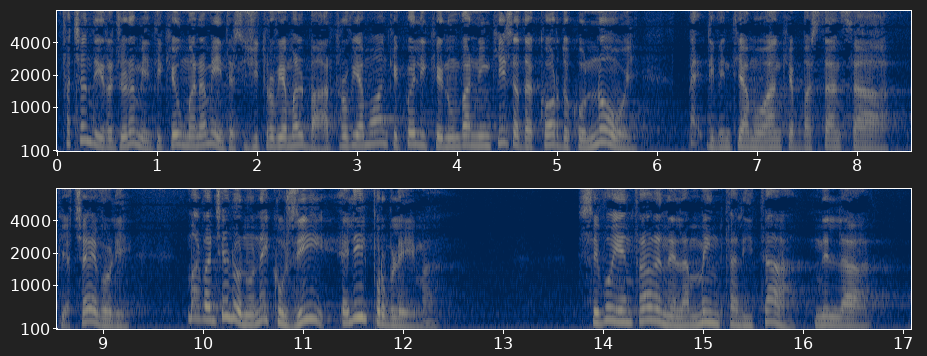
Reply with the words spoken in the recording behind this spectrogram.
facciamo dei ragionamenti che umanamente, se ci troviamo al bar, troviamo anche quelli che non vanno in chiesa d'accordo con noi. Beh, diventiamo anche abbastanza piacevoli. Ma il Vangelo non è così, è lì il problema. Se vuoi entrare nella mentalità, nella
